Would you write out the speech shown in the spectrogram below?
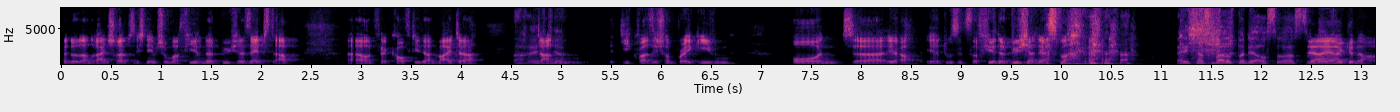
wenn du dann reinschreibst, ich nehme schon mal 400 Bücher selbst ab äh, und verkaufe die dann weiter, Ach, echt, dann ja? die quasi schon Break-Even. Und äh, ja, ja, du sitzt auf 400 Büchern erstmal. echt? Hast, war das bei dir auch so? Hast du ja, ja, genau.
